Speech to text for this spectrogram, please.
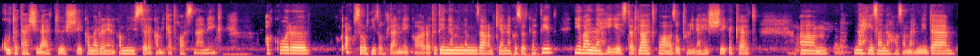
kutatási lehetőség, ha meg lennének a műszerek, amiket használnék, akkor, akkor abszolút nyitott lennék arra. Tehát én nem, nem zárom ki ennek az ötletét. Nyilván nehéz, tehát látva az otthoni nehézségeket, um, nehéz lenne hazamenni, de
